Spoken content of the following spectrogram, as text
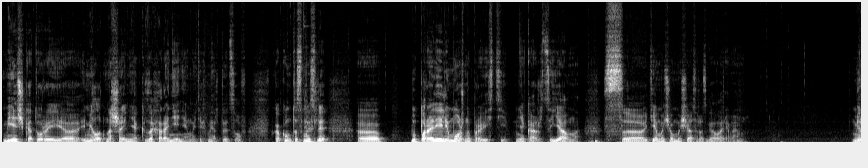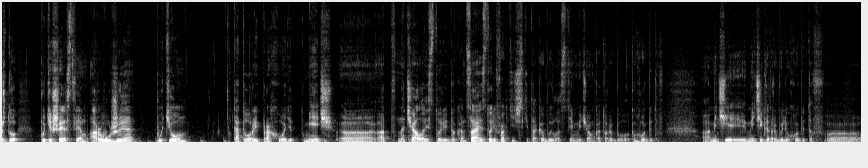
меч, который э, имел отношение к захоронениям этих мертвецов. В каком-то смысле э, ну, параллели можно провести, мне кажется, явно, с э, тем, о чем мы сейчас разговариваем. Между путешествием оружия, путем который проходит меч э, от начала истории до конца истории, фактически так и было с тем мечом, который был вот у хоббитов, э, мечи, мечи, которые были у хоббитов э,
